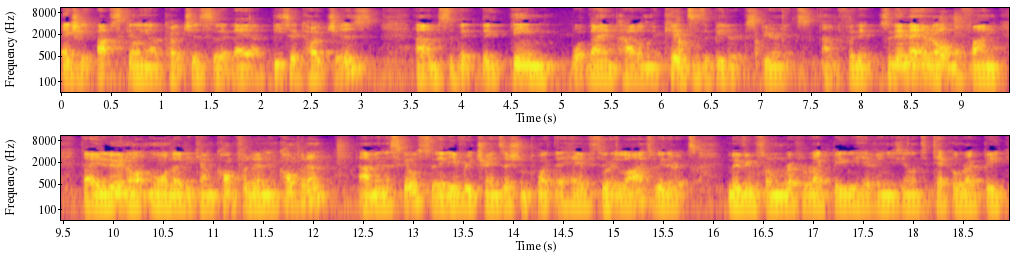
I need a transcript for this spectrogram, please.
actually upskilling our coaches so that they are better coaches um, so that they, then what they impart on the kids is a better experience um, for them. So then they're having a lot more fun, they learn a lot more, they become confident and competent um, in the skills so that every transition point they have through their lives, whether it's moving from ripper rugby we have in New Zealand to tackle rugby,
